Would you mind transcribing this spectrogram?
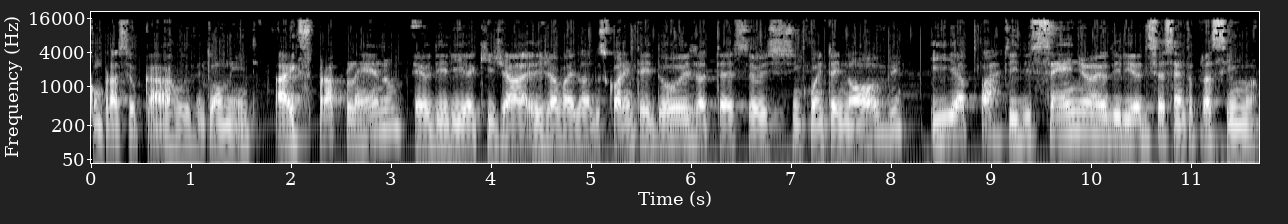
comprar seu carro eventualmente. A para pleno, eu diria que já ele já vai lá dos 42 até seus 59 e a partir de sênior eu diria de 60 para cima.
